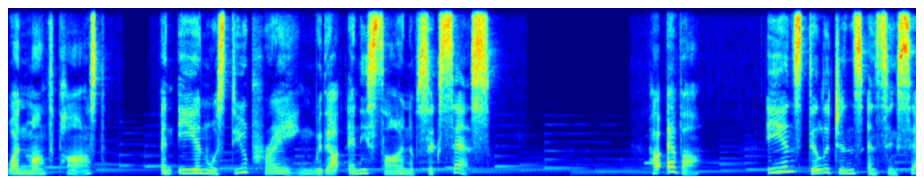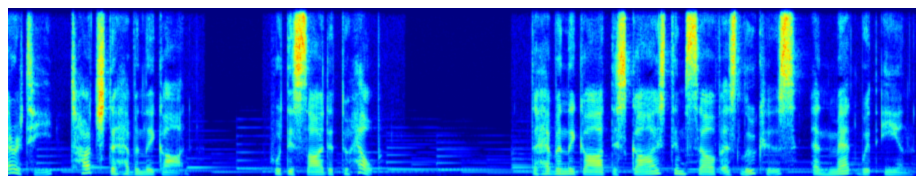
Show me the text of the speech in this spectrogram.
One month passed, and Ian was still praying without any sign of success. However, Ian's diligence and sincerity touched the Heavenly God, who decided to help. The Heavenly God disguised himself as Lucas and met with Ian.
